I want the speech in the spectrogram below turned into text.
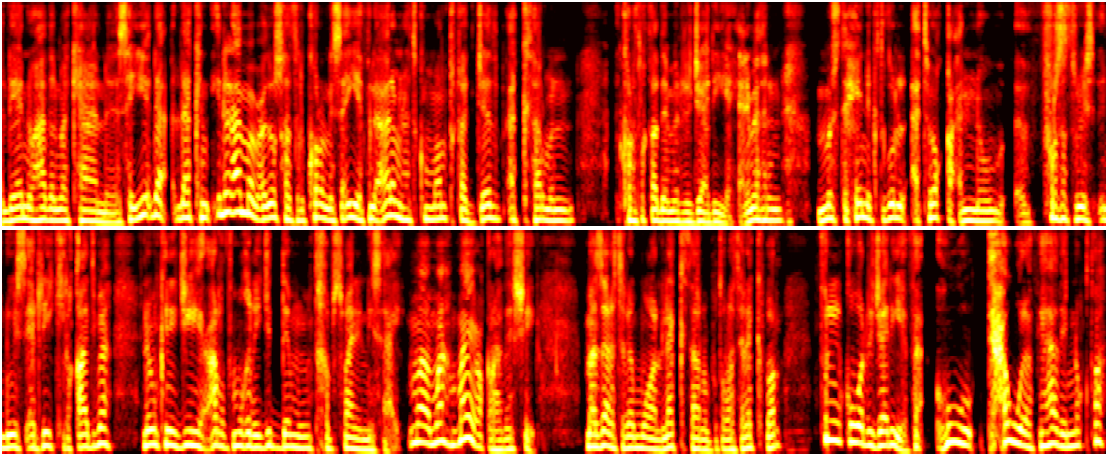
لأنه هذا المكان سيء لا لكن إلى الآن ما بعد وصلت الكرة النسائية في العالم إنها تكون منطقة جذب أكثر من كرة القدم الرجالية، يعني مثلا مستحيل إنك تقول أتوقع إنه فرصة لويس, إنريكي القادمة إنه ممكن يجيه عرض مغري جدا من منتخب إسبانيا النسائي، ما ما ما يعقل هذا الشيء. ما زالت الأموال الأكثر البطولات الأكبر في القوى الرجاليه، فهو تحوله في هذه النقطة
